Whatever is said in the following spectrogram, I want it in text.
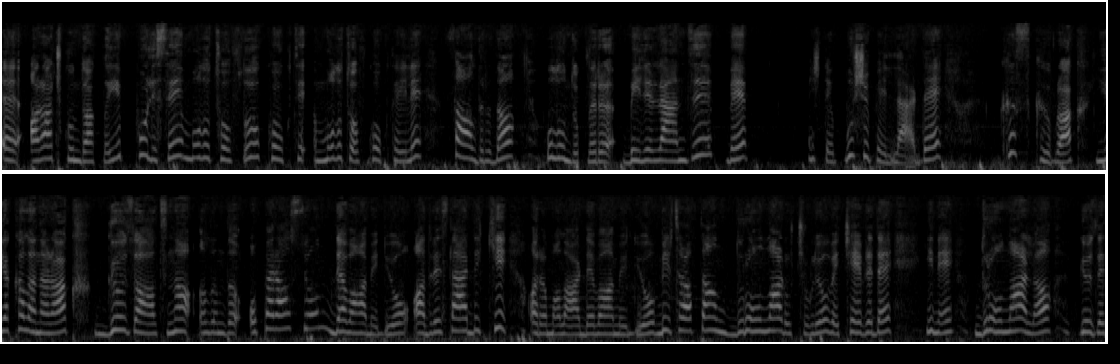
e, araç kundaklayıp polise molotoflu kokte, molotof kokteyli saldırıda bulundukları belirlendi ve işte bu şüpheliler de kıskıvrak yakalanarak gözaltına alındı. Operasyon devam ediyor. Adreslerdeki aramalar devam ediyor. Bir taraftan dronlar uçuruluyor ve çevrede yine dronlarla gözet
